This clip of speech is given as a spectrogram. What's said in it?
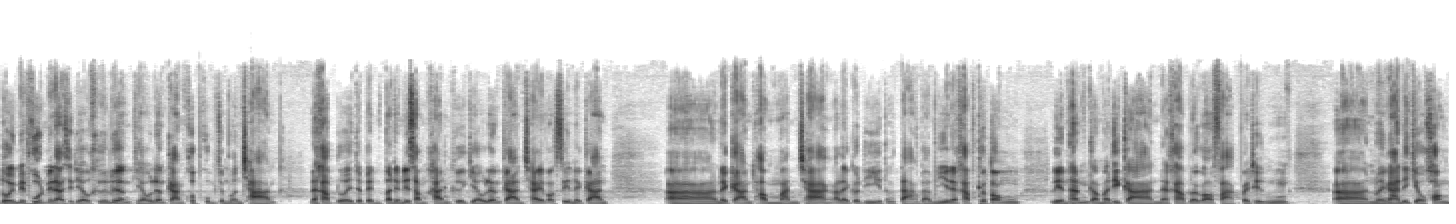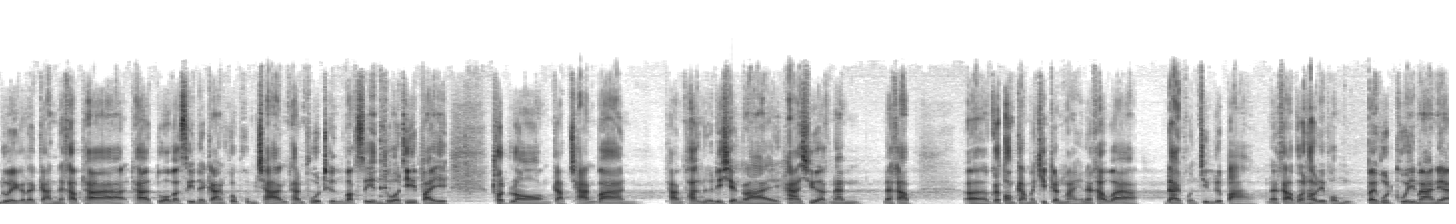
โดยไม่พูดไม่ได้เสียเดียวคือเรื่องเกี่ยวเรื่องการควบคุมจำนวนช้างนะครับ โดยจะเป็นประเด็นที่สำคัญคือเกี่ยวเรื่องการใช้วัคซีนในการในการทำหมันช้างอะไรก็ดีต่างๆ แบบนี้นะครับ ก็ต้องเรียนท่านกรรมธิการนะครับ แล้วก็ฝากไปถึงหน่วยงานที่เกี่ยวข้องด้วยกันแล้วกันนะครับ ถ้าถ้าตัววัคซีนในการควบคุมช้าง ท่านพูดถึงวัคซีนตัวที่ไปทดลองกับช้างบ้าน ทางภาคเหนือที่เชียงราย 5 เชือกนั้นนะครับ ก็ต้องกลับมาคิดกันใหม่นะครับว่าได้ผลจริงหรือเปล่านะครับเพราะเท่าที่ผมไปพูดคุยมาเนี่ย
